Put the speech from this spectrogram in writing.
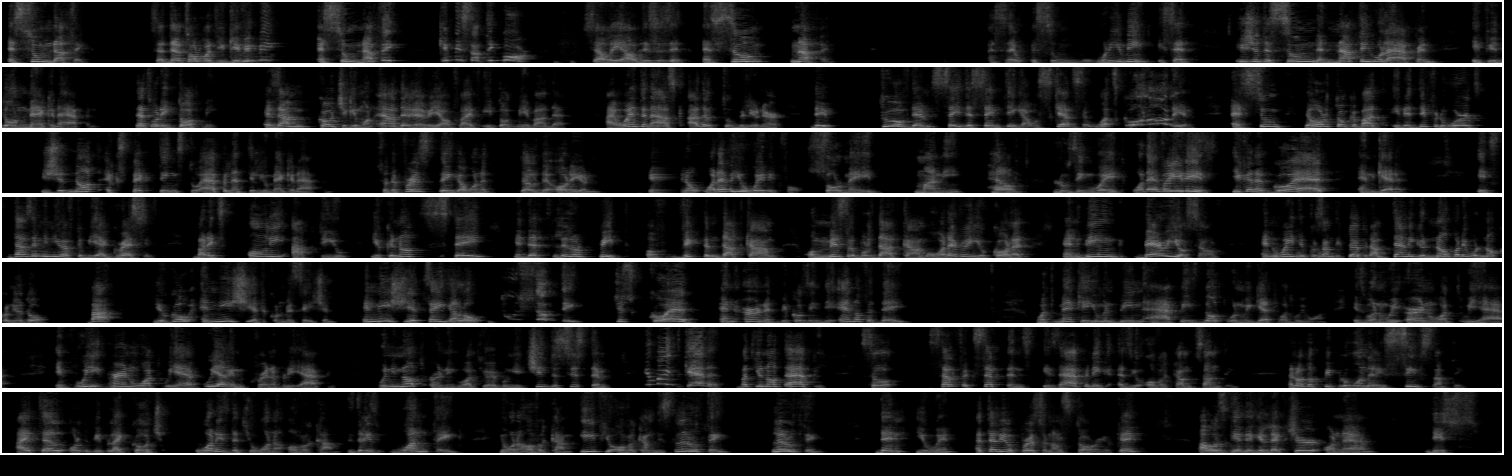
assume nothing. I said, That's all what you're giving me? Assume nothing? Give me something more. Say, Leo, this is it. Assume nothing. I said, Assume, what do you mean? He said, You should assume that nothing will happen if you don't make it happen. That's what he taught me. As I'm coaching him on other area of life, he taught me about that. I went and asked other two billionaire. They two of them say the same thing. I was scared. I said, "What's going on here?" As soon they all talk about in a different words. You should not expect things to happen until you make it happen. So the first thing I want to tell the audience, you know, whatever you're waiting for, soulmate, money, health, losing weight, whatever it is, you're gonna go ahead and get it. It doesn't mean you have to be aggressive, but it's only up to you. You cannot stay in that little pit of victim.com or miserable.com or whatever you call it and being bury yourself and waiting for something to happen. I'm telling you, nobody will knock on your door. But you go initiate a conversation, initiate saying hello, do something. Just go ahead and earn it because in the end of the day, what make a human being happy is not when we get what we want, is when we earn what we have. If we mm-hmm. earn what we have, we are incredibly happy. When you're not earning what you have, when you cheat the system, You might get it, but you're not happy. So self acceptance is happening as you overcome something. A lot of people want to receive something. I tell all the people I coach, what is that you want to overcome? If there is one thing you want to overcome, if you overcome this little thing, little thing, then you win. I tell you a personal story, okay? I was giving a lecture on um, this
